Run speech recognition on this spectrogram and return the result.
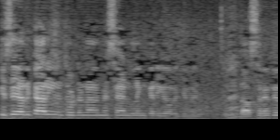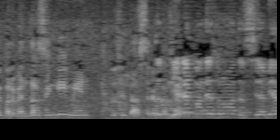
ਕਿਸੇ ਅਧਿਕਾਰੀ ਨੇ ਤੁਹਾਡੇ ਨਾਲ ਮਿਸ ਹੈਂਡਲਿੰਗ ਕਰੀ ਹੋਵੇ ਜਿਵੇਂ ਤੁਸੀਂ ਦੱਸ ਰਹੇ ਹੋ ਕਿ ਬਲਵਿੰਦਰ ਸਿੰਘ ਹੀ ਮੇਨ ਤੁਸੀਂ ਦੱਸ ਰਹੇ ਹੋ ਬੰਦਾ। ਜਿਹੜੇ ਬੰਦੇ ਤੁਹਾਨੂੰ ਮੈਂ ਦੱਸਿਆ ਵੀ ਆ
